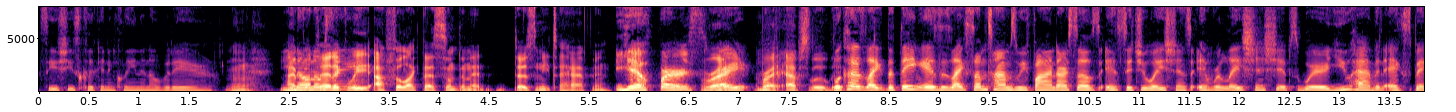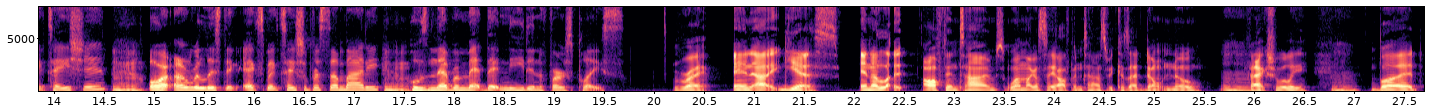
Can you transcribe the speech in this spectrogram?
see if she's cooking and cleaning over there. Mm. You know what I'm? Hypothetically, I feel like that's something that does need to happen. Yeah, first, Right. right? Right. Absolutely. Because like the thing is is like sometimes we find ourselves in situations in relationships where you have an expectation Mhm. or unrealistic expectation for somebody Mhm. who's never met that need in the first place. Right. And uh, yes, and a lot, oftentimes, well, I'm not gonna say oftentimes because I don't know Mhm. factually, Mhm. but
